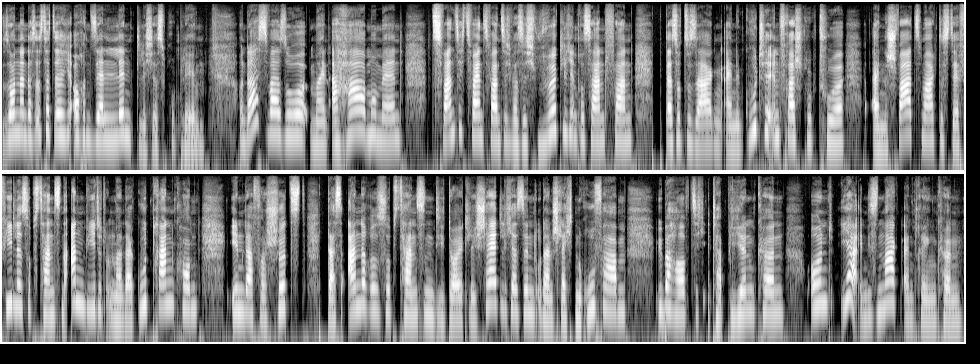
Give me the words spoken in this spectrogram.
sondern das ist tatsächlich auch ein sehr ländliches Problem. Und das war so mein Aha-Moment 2022, was ich wirklich interessant fand, dass sozusagen eine gute Infrastruktur eines Schwarzmarktes, der viele Substanzen anbietet und man da gut drankommt, eben davor schützt, dass andere Substanzen, die deutlich schädlicher sind oder einen schlechten Ruf haben, überhaupt sich etablieren können und ja, in diesen Markt eindringen können.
